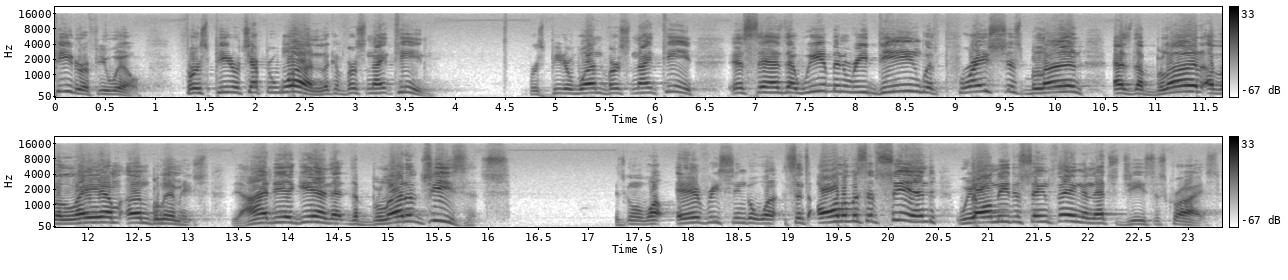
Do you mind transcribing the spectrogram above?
Peter, if you will. 1 Peter chapter 1, look at verse 19. 1 Peter 1, verse 19 it says that we have been redeemed with precious blood as the blood of a lamb unblemished. The idea again that the blood of Jesus is going to walk every single one. Since all of us have sinned, we all need the same thing, and that's Jesus Christ.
